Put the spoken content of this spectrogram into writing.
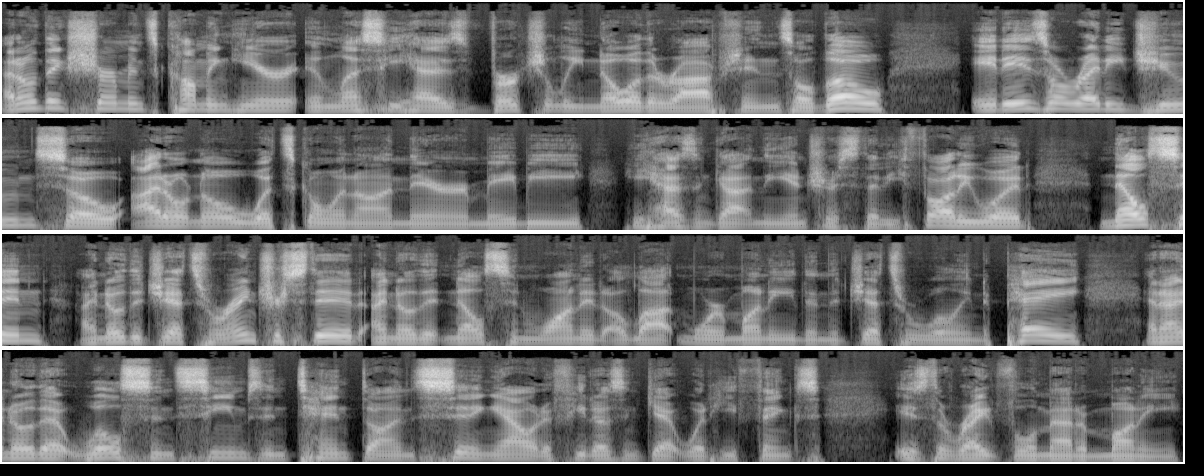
I don't think Sherman's coming here unless he has virtually no other options. Although it is already June, so I don't know what's going on there. Maybe he hasn't gotten the interest that he thought he would. Nelson, I know the Jets were interested. I know that Nelson wanted a lot more money than the Jets were willing to pay. And I know that Wilson seems intent on sitting out if he doesn't get what he thinks is the rightful amount of money.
